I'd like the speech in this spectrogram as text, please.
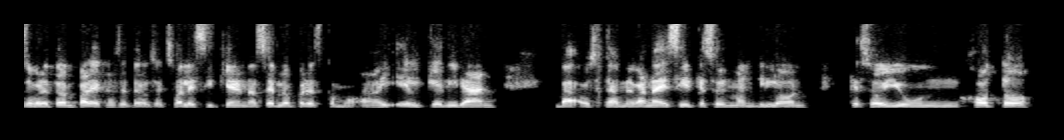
Sobre todo en parejas heterosexuales sí quieren hacerlo, pero es como, ay, el qué dirán, Va, o sea, me van a decir que soy un mandilón, que soy un joto,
